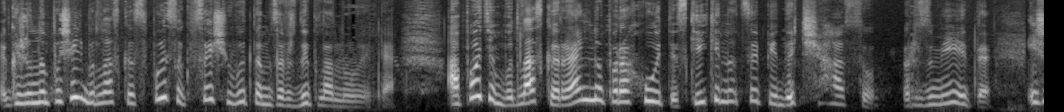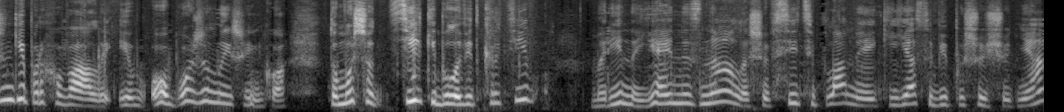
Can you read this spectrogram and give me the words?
Я кажу: напишіть, будь ласка, список, все, що ви там завжди плануєте. А потім, будь ласка, реально порахуйте, скільки на це піде часу. Розумієте? І жінки порахували, і о Боже лишенько. Тому що стільки було відкриттів. Маріна, я й не знала, що всі ці плани, які я собі пишу щодня,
